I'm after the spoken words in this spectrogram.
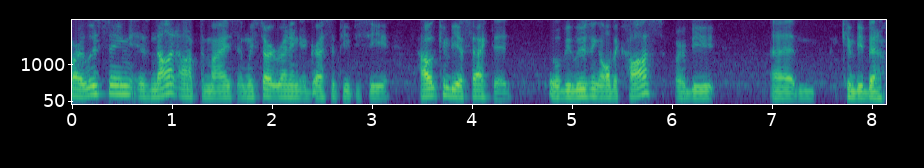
if our listing is not optimized and we start running aggressive PPC, how it can be affected? We'll be losing all the costs, or be uh, can be ben-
